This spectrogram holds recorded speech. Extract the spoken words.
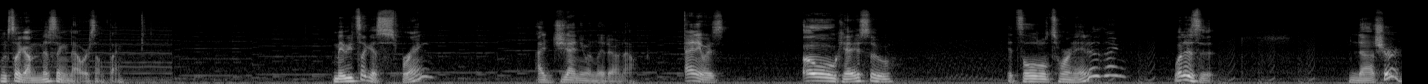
Looks like I'm missing now or something. Maybe it's like a spring? I genuinely don't know. Anyways. Okay, so... It's a little tornado thing? What is it? Not sure.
